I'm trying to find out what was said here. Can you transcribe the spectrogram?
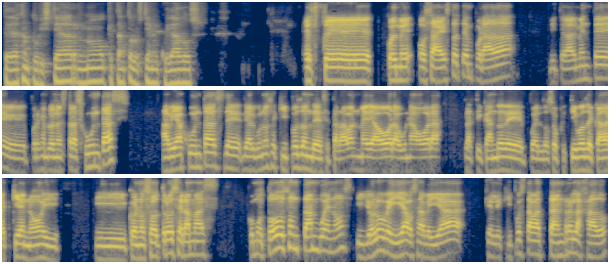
te, dejan turistear, no? ¿Qué tanto los tienen cuidados? Este, pues me, o sea, esta temporada, literalmente, por ejemplo, nuestras juntas, había juntas de, de, algunos equipos donde se tardaban media hora, una hora platicando de pues, los objetivos de cada quien, ¿no? Y, y con nosotros era más, como todos son tan buenos, y yo lo veía, o sea, veía que el equipo estaba tan relajado,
